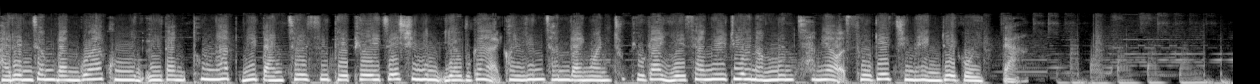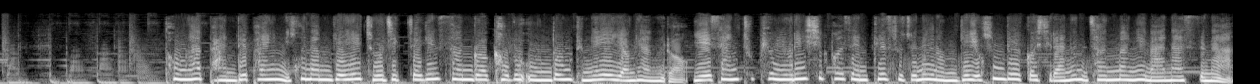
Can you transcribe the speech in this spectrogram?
바른정당과 국민의당 통합 및 안철수 대표의 재신임 여부가 걸린 전당원 투표가 예상을 뛰어넘는 참여 속에 진행되고 있다. 통합 반대파인 호남계의 조직적인 선거 거부 운동 등의 영향으로 예상 투표율이 10% 수준을 넘기 힘들 것이라는 전망이 많았으나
